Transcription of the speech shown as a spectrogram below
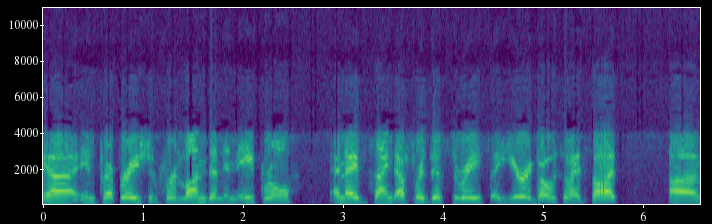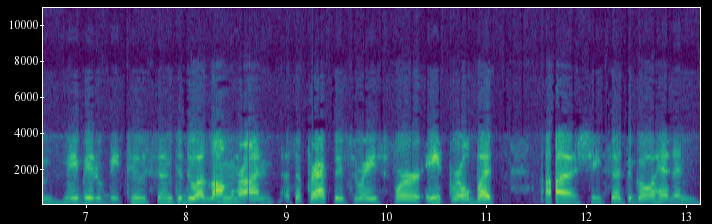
uh, in preparation for London in April. And I've signed up for this race a year ago, so I thought um, maybe it would be too soon to do a long run as a practice race for April, but uh, she said to go ahead and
